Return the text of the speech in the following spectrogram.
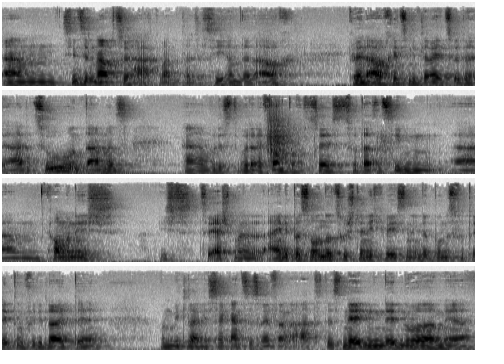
ähm, sind sie dann auch zur HH gewandert. Also sie haben dann auch, gehören auch jetzt mittlerweile zu der HH dazu und damals äh, wo, das, wo der Reformprozess 2007 ähm, gekommen ist, ist zuerst mal eine Person nur zuständig gewesen in der Bundesvertretung für die Leute und mittlerweile ist ein ganzes Referat, das nicht, nicht nur mehr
